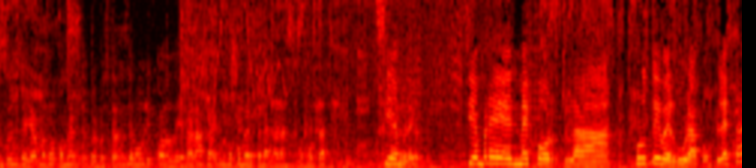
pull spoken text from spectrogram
entonces sería mejor comerte, por ejemplo, si te vas a hacer un licuado de naranja, es mejor comerte la naranja como tal. Siempre. Siempre es mejor la fruta y verdura completa,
